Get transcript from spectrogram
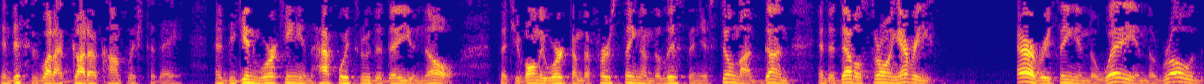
and this is what I've got to accomplish today? And begin working, and halfway through the day, you know that you've only worked on the first thing on the list and you're still not done, and the devil's throwing every everything in the way, in the road,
